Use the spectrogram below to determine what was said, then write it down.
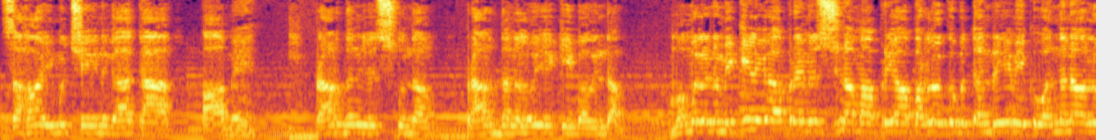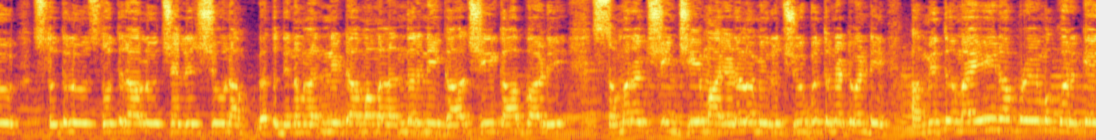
సహాయము చేయనుగాక. ఆమె ప్రార్థన చేసుకుందాం. ప్రార్థనలో ఏకీభవిందాం. మమ్మలను మిక్కిలిగా ప్రేమించిన మా ప్రియ పరలోకపు తండ్రి మీకు వందనాలు స్థుతులు స్తోత్రాలు చెల్లిస్తున్నాం గత దినములన్నిట మమ్మల్ని అందరినీ కాచి కాపాడి సంరక్షించి మా ఎడలో మీరు చూపుతున్నటువంటి అమితమైన ప్రేమ కొరకే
